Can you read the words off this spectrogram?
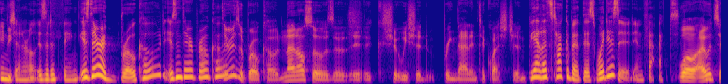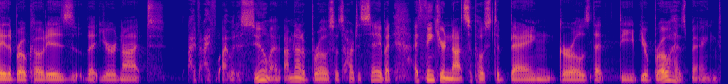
In general, is it a thing? Is there a bro code? Isn't there a bro code? There is a bro code, and that also is a. It, it should we should bring that into question. yeah, let's talk about this. What is it, in fact? Well, I would say the bro code is that you're not. I, I, I would assume I, I'm not a bro, so it's hard to say, but I think you're not supposed to bang girls that the your bro has banged.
